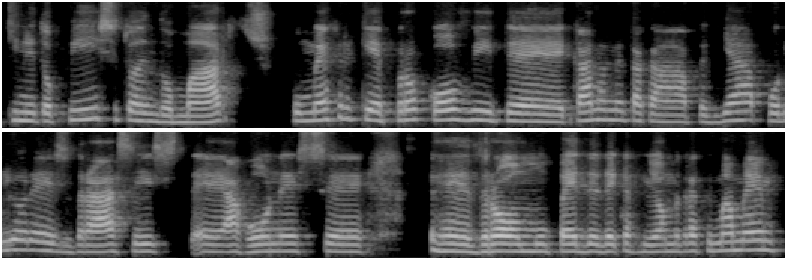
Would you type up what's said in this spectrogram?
κινητοποίηση το Ενδομάρτς, που μέχρι και προ-COVID ε, κάνανε τα παιδιά πολύ ωραίες δράσεις, ε, αγώνες ε, δρόμου, 5-10 χιλιόμετρα. Θυμάμαι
